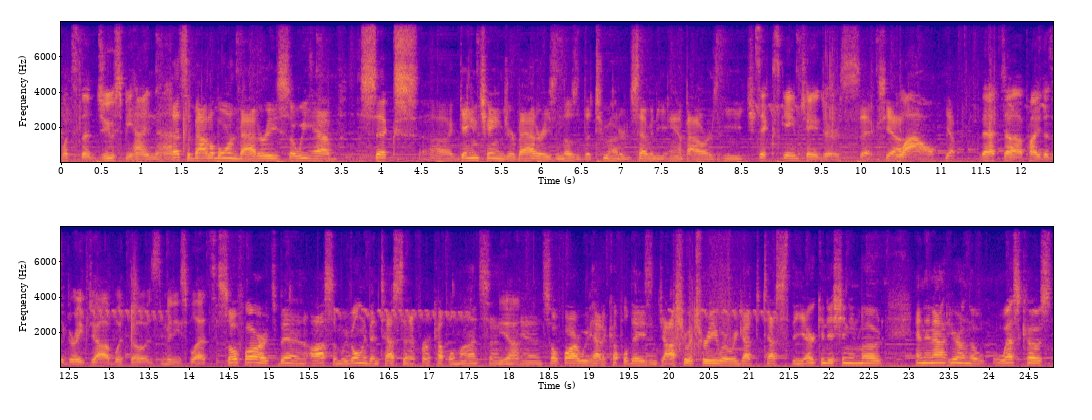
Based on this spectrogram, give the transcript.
What's the juice behind that? That's the Battle Born batteries. So we have six uh, game changer batteries, and those are the 270 amp hours each. six game changers. Six, yeah. Wow. Yep. That uh, probably does a great job with those mini splits. So far, it's been awesome. We've only been testing it for a couple months, and, Yeah. and so far we've had a couple days in Joshua Tree where we got to test the air conditioning mode, and then out here on the west coast,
